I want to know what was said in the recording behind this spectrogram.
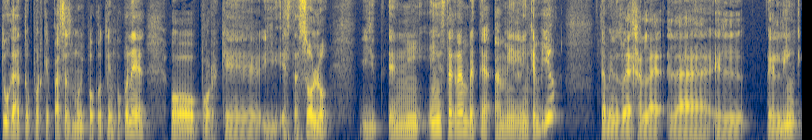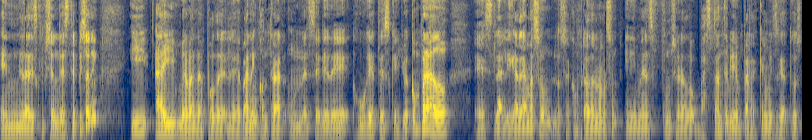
tu gato porque pasas muy poco tiempo con él o porque y estás solo, y en mi Instagram vete a mi link envío. También les voy a dejar la, el, el link en la descripción de este episodio y ahí me van a poder, le van a encontrar una serie de juguetes que yo he comprado. Es la liga de Amazon, los he comprado en Amazon y me han funcionado bastante bien para que mis gatos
